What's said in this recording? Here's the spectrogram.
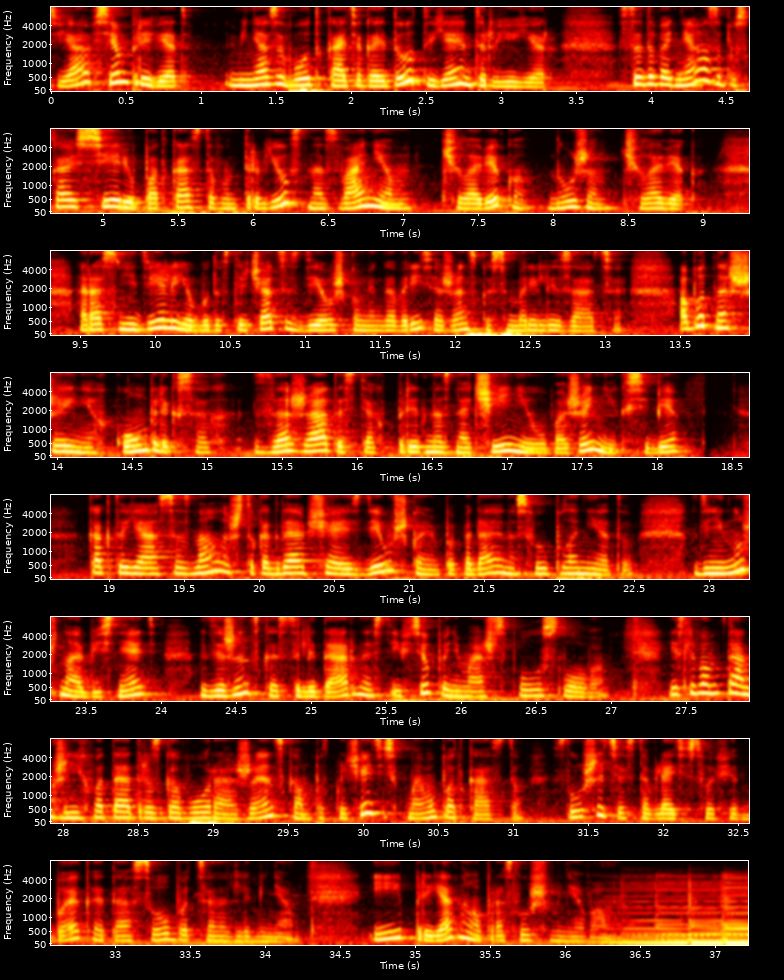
Друзья, всем привет! Меня зовут Катя Гайдут, и я интервьюер. С этого дня запускаю серию подкастов интервью с названием «Человеку нужен человек». Раз в неделю я буду встречаться с девушками, говорить о женской самореализации, об отношениях, комплексах, зажатостях, предназначении и уважении к себе – как-то я осознала, что когда общаюсь с девушками, попадаю на свою планету, где не нужно объяснять, где женская солидарность и все понимаешь с полуслова. Если вам также не хватает разговора о женском, подключайтесь к моему подкасту. Слушайте, оставляйте свой фидбэк, это особо ценно для меня. И приятного прослушивания вам.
